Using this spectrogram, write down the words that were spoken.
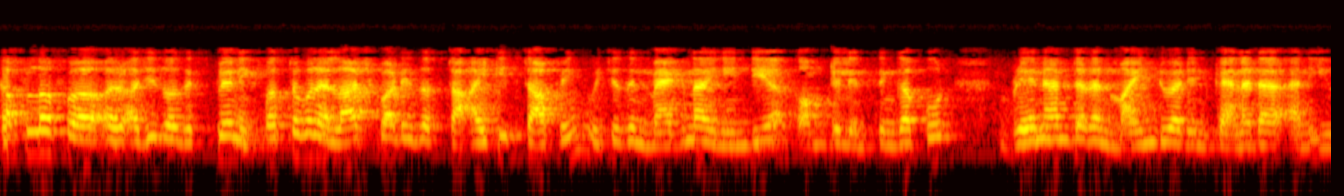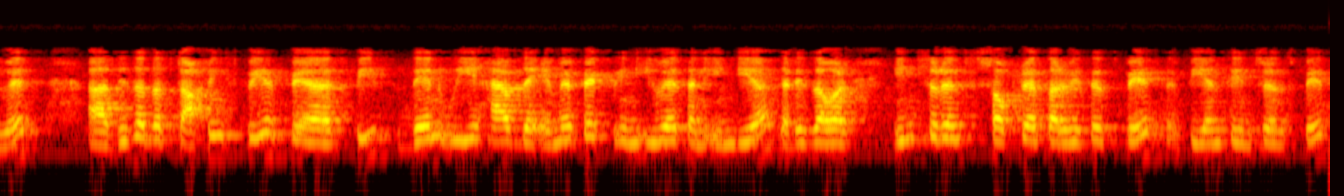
couple of, uh, Ajit was explaining. First of all, a large part is the IT staffing, which is in Magna in India, Comtel in Singapore, Brainhunter and Mindwire in Canada and US. Uh, these are the staffing space, uh, piece. Then we have the MFX in US and India. That is our insurance software services space, P&C insurance space.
